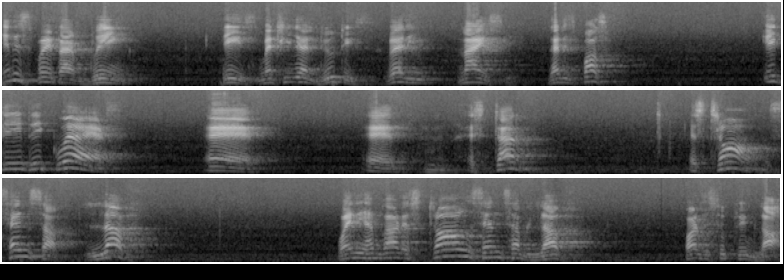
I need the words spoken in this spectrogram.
in spite of doing his material duties very nicely, that is possible. It, it requires a, a, a stern a strong sense of love. When you have got a strong sense of love for the Supreme Lord,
